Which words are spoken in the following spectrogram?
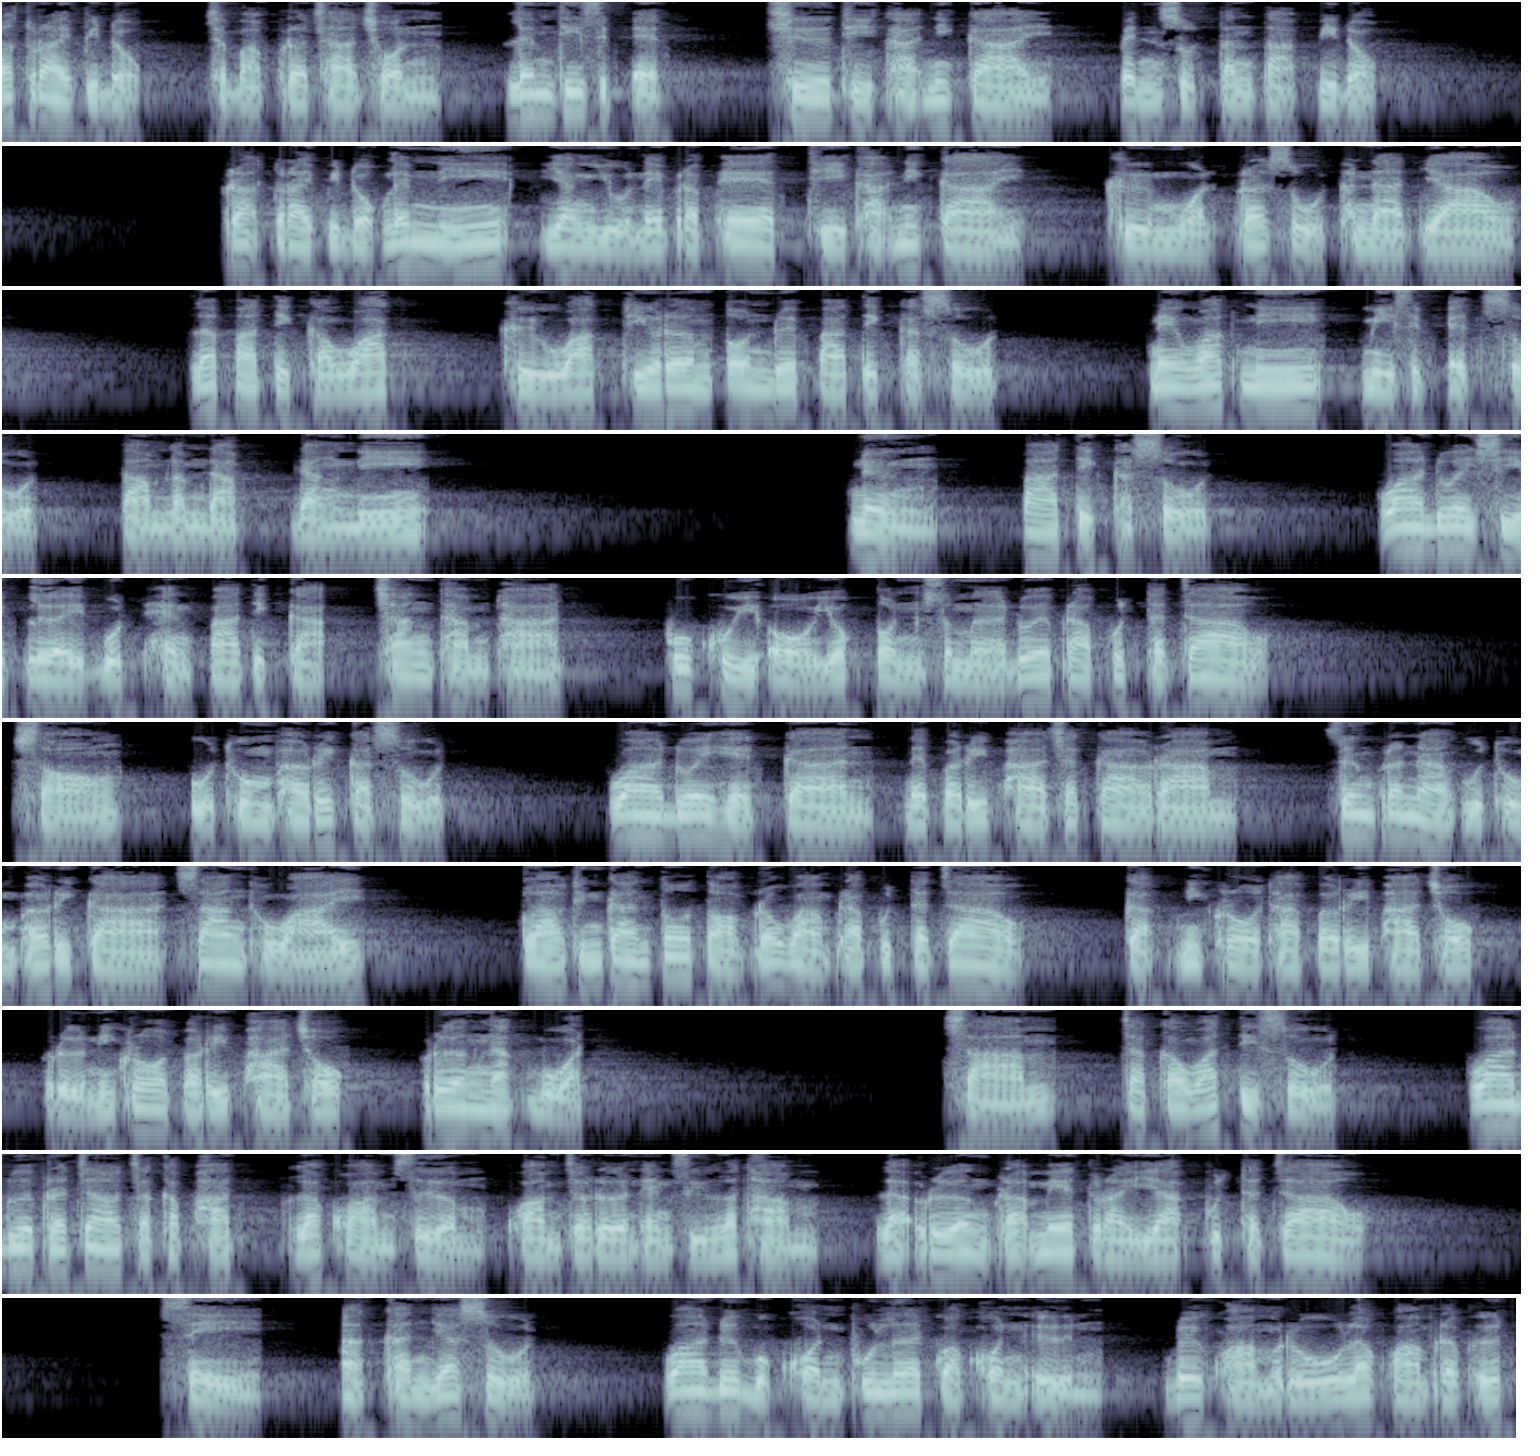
ระไตรปิฎกฉบับประชาชน เล่มที่สิบเอ็ดชื่อทีฆนิกาย เป็นสุดตันตปิฎกพระไตรปิฎกเล่มนี้ยังอยู่ในประเภททีฆนิกาย คือหมวดพระสูตรขนาดยาว และปาติกวักคือวักที่เริ่มต้นด้วยปาติกสูตร ในวักนี้มีสิบเอ็ดสูตร ตามลำดับดังนี้หนึ่งปาติกสูตร ว่าด้วยชีเปลือยบุตรแห่งปาติกะช่างทำถาด ผู้คุยโอยกตนเสมอด้วยพระพุทธเจ้า 2. อุทุมภริกสูตร ว่าด้วยเหตุการณ์ในปริภาชการาม ซึ่งพระนางอุทุมภริกาสร้างถวาย กล่าวถึงการโต้ตอบระหว่างพระพุทธเจ้า กับนิโครธปริภาชก หรือนิโครธปริภาชก เรื่องนักบวช 3. จักรวัติสูตร ว่าด้วยพระเจ้าจักรพรรดิและความเสื่อม ความเจริญแห่งศีลธรรม และเรื่องพระเมตไตรยพุทธเจ้า 4. อักคัญยสูตร ว่าด้วยบุคคลผู้เลิศกว่าคนอื่น ด้วยความรู้และความประพฤติ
